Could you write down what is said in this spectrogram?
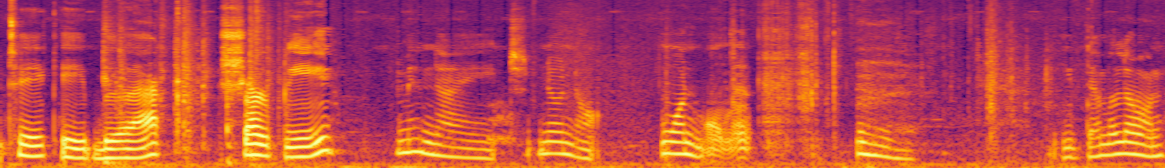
take a black Sharpie. Midnight. No, no. One moment. Leave them alone.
